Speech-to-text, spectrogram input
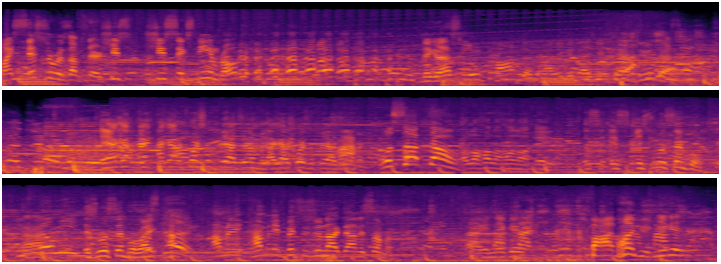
My sister was upstairs. She's she's 16, bro. Nigga, that's lewd conduct, my nigga. That you can't do that. Hey, I got, I, I got a question for y'all, gentlemen. I got a question for y'all, gentlemen. Ah, what's up, though? Hold on, hold on, hold on. Hey, listen, it's, it's real simple. You feel me? It's real simple, right? What's good? How, how many how many bitches you knocked down this summer? Hey, nigga. 500, nigga.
